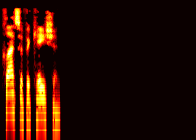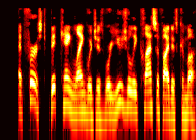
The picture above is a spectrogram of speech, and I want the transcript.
Classification At first, Bit-Khang languages were usually classified as Khmuic,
